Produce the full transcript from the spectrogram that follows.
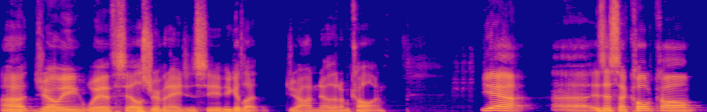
uh, Joey with Sales Driven Agency. If you could let John know that I'm calling. Yeah. Uh, is this a cold call?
